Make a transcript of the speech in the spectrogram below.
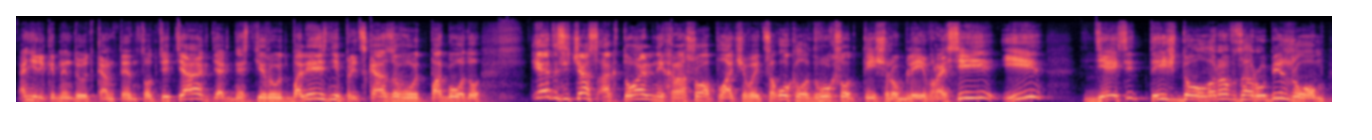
Они рекомендуют контент в соцсетях, диагностируют болезни, предсказывают погоду. Это сейчас актуально и хорошо оплачивается около 200 тысяч рублей в России и 10 тысяч долларов за рубежом.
